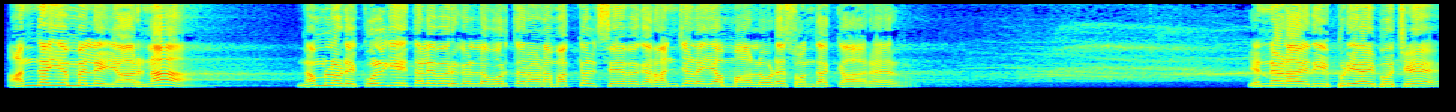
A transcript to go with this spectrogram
அந்த எம்எல்ஏ யாருன்னா நம்மளுடைய கொள்கை தலைவர்களில் ஒருத்தரான மக்கள் சேவகர் அஞ்சலை அம்மாளோட சொந்தக்காரர். என்னடா இது இப்படி ஆகி போச்சு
